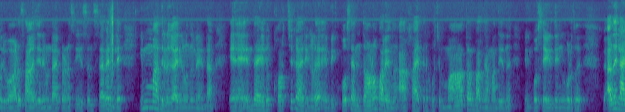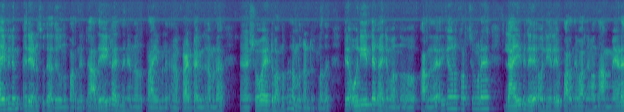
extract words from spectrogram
ഒരുപാട് സാഹചര്യം ഉണ്ടായപ്പോഴാണ് സീസൺ സെവനിൽ ഇമ്മാതിരിയുള്ള കാര്യങ്ങളൊന്നും വേണ്ട. എന്തായാലും കുറച്ച് കാര്യങ്ങൾ ബിഗ് ബോസ് എന്താണോ പറയുന്നത് ആ കാര്യത്തിനെ കുറിച്ച് മാത്രം പറഞ്ഞാൽ മതി എന്ന് ബിഗ് ബോസ് എഴുതി അങ്ങ് കൊടുത്തത്. അത് ലൈവിലും രേണുസുതി അധികമൊന്നും പറഞ്ഞിട്ടില്ല. അതേ കാര്യം തന്നെയാണ് നമ്മൾ പ്രൈമിൽ പ്രൈം ടൈമിൽ നമ്മുടെ ഷോ ആയിട്ട് വന്നപ്പോൾ നമ്മൾ കണ്ടിട്ടുള്ളത്. പിന്നെ ഒനിയലിന്റെ കാര്യം വന്നു പറഞ്ഞത്. എനിക്ക് തോന്നുന്നു കുറച്ചും കൂടെ ലൈവിൽ ഒനിയൽ പറഞ്ഞു പറഞ്ഞു വന്ന അമ്മയുടെ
